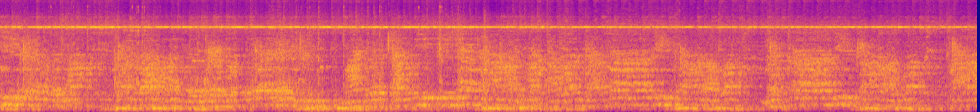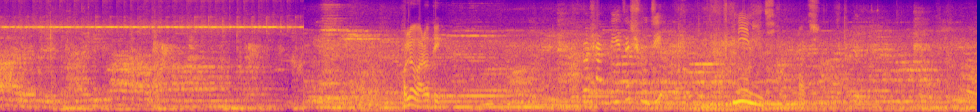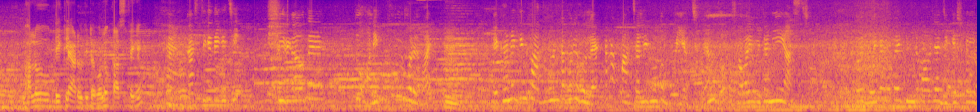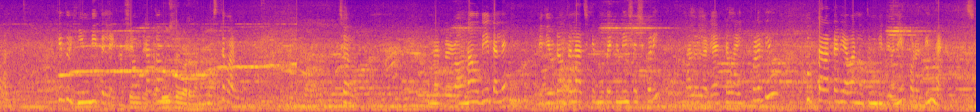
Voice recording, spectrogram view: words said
Yeah. হলো আরতি। প্রসাদ দিয়েছে সুজি। নিয়ে নিয়েছি। আচ্ছা। ভালো দেখলে আরতিটা বলো কাছ থেকে? হ্যাঁ কাছ থেকে দেখেছি। শিরগাঁওতে তো অনেকক্ষণ ধরে হয়। এখানে কিন্তু আধ ঘণ্টা ধরে হলো। একটা না পাঁচালির মতো বই আছে জানো তো? সবাই ওইটা নিয়েই আসছে। তো ওই বইটা কোথায় কিনতে পাওয়া যায় জিজ্ঞেস করলে ভালো কিন্তু হিন্দিতে লেখা সবটা তো বুঝতে পারবে না। বুঝতে পারব চলো। রওনাও দিই তাহলে, ভিডিওটাও তাহলে আজকের মতো এখানেই শেষ করি। ভালো লাগলে একটা লাইক করে দিও। খুব তাড়াতাড়ি আবার নতুন ভিডিও নিয়ে পরের দিন দেখা হচ্ছে।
